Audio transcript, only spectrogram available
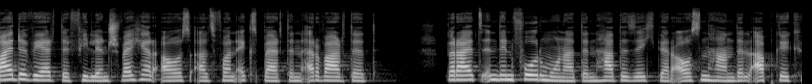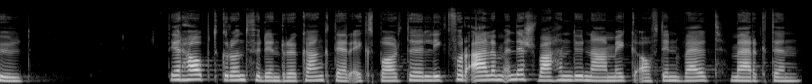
Beide Werte fielen schwächer aus als von Experten erwartet. Bereits in den Vormonaten hatte sich der Außenhandel abgekühlt. Der Hauptgrund für den Rückgang der Exporte liegt vor allem in der schwachen Dynamik auf den Weltmärkten.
